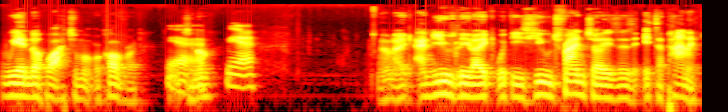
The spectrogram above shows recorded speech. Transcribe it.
we end up watching what we're covering. Yeah. You know? Yeah. And like, and usually, like with these huge franchises, it's a panic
